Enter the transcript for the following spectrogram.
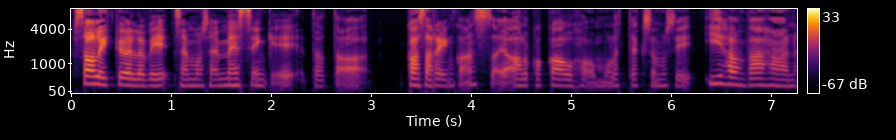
salikölvi semmoisen messinki tota, kasarin kanssa ja alkoi kauhoa mulle semmoisia ihan vähän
